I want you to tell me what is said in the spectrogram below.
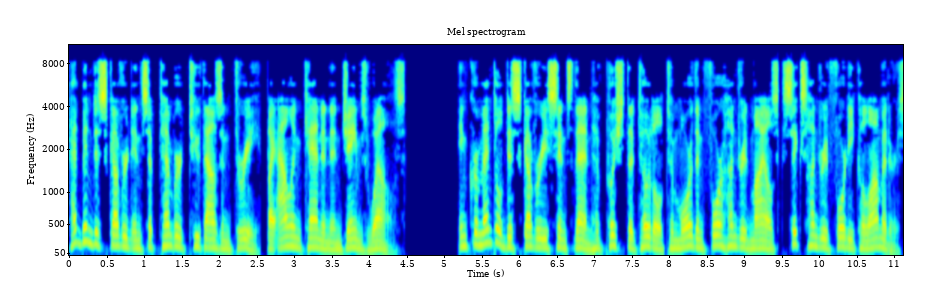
had been discovered in September 2003, by Alan Cannon and James Wells. Incremental discoveries since then have pushed the total to more than 400 miles 640 kilometers.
